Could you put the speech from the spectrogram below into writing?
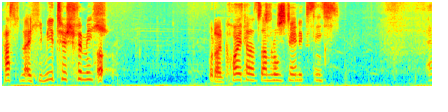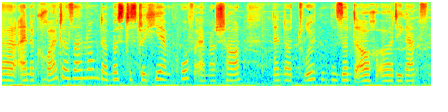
Hast du einen Alchemietisch für mich? Oh. Oder eine Kräutersammlung wenigstens? Äh, eine Kräutersammlung. Da müsstest du hier im Hof einmal schauen, denn dort drüben sind auch äh, die ganzen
